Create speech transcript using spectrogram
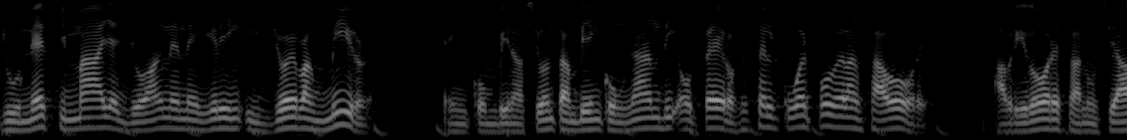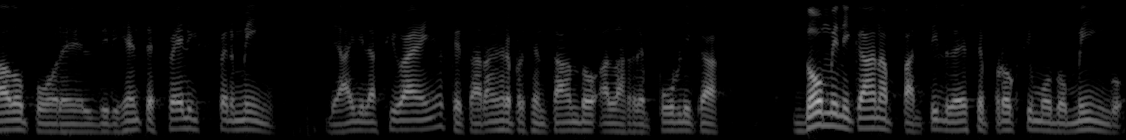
Yuneski Maya, Joan Negrín y Joevan Mir, en combinación también con Andy Otero. Ese es el cuerpo de lanzadores, abridores anunciado por el dirigente Félix Fermín, de Águilas Ibaeñas que estarán representando a la República Dominicana a partir de este próximo domingo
